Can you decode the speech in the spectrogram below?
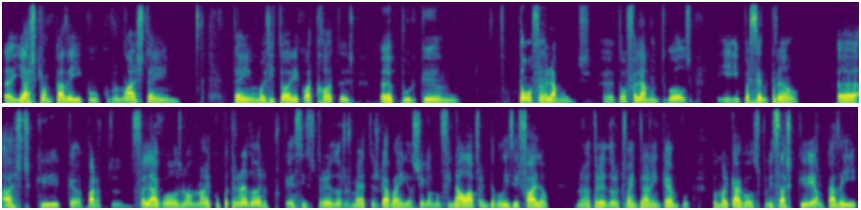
Uh, e acho que é um bocado aí que o, que o Bruno Lage tem, tem uma vitória e quatro derrotas, porque estão a falhar muitos. estão a falhar muito golos e, e parecendo que não, acho que, que, a parte de falhar golos não, não é culpa do treinador, porque é assim, se o treinador os mete a jogar bem, eles chegam no final à frente da baliza e falham, não é o treinador que vai entrar em campo para marcar gols. Por isso acho que é um bocado aí.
